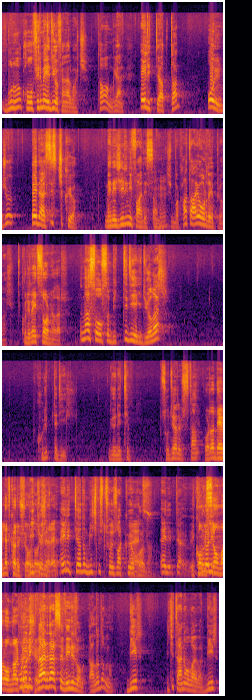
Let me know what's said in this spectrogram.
bunu konfirme ediyor Fenerbahçe. Tamam mı? Yani El İttihat'tan oyuncu bedelsiz çıkıyor. Menajerin ifadesi ama. Şimdi bak hatayı orada yapıyorlar. Kulübe hiç sormuyorlar. Nasıl olsa bitti diye gidiyorlar. Kulüp de değil. Yönetim. Suudi Arabistan Bu arada devlet karışıyor orada o işlere. El İttihad'ın hiçbir söz hakkı yok Evet. orada. El İttihad- Bir komisyon Pro var, onlar Pro karışıyor. ver derse verir onu. Anladın mı? Bir, iki tane olay var. Bir,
